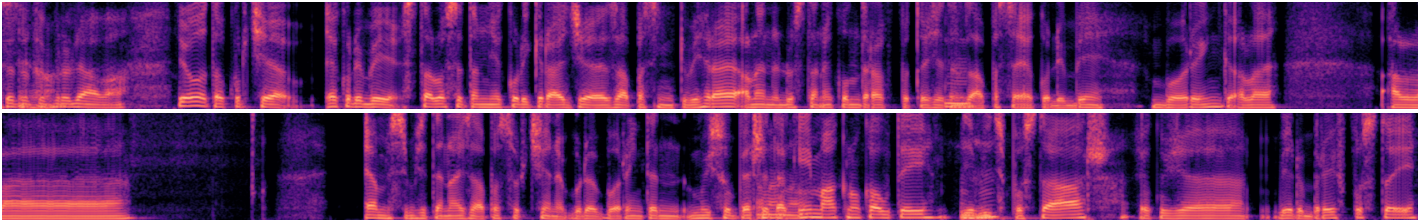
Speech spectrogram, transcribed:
to je to, co no. prodává. Jo, tak určitě, jako kdyby stalo se tam několikrát, že zápasník vyhraje, ale nedostane kontrakt, protože ten Hmm. zápas je jako kdyby boring, ale, ale já myslím, že ten náš zápas určitě nebude boring. Ten můj soupeř je no. taky, má knockouty, je Mhm. víc postář, jakože je dobrý v postoji,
